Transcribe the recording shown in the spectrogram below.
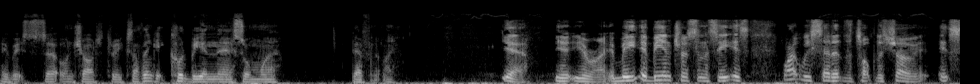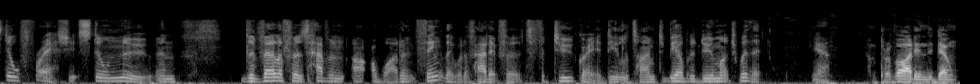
if it's uh, Uncharted 3 because I think it could be in there somewhere. Definitely. Yeah, yeah, you're right. It'd be it'd be interesting to see. It's like we said at the top of the show. It, it's still fresh. It's still new, and developers haven't. Uh, well, I don't think they would have had it for for too great a deal of time to be able to do much with it. Yeah. And providing they don't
